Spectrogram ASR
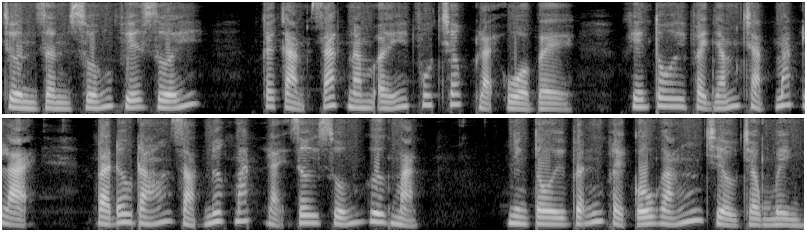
trườn dần xuống phía dưới. Cái cảm giác năm ấy phút chốc lại ùa về, khiến tôi phải nhắm chặt mắt lại và đâu đó giọt nước mắt lại rơi xuống gương mặt. Nhưng tôi vẫn phải cố gắng chiều chồng mình.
